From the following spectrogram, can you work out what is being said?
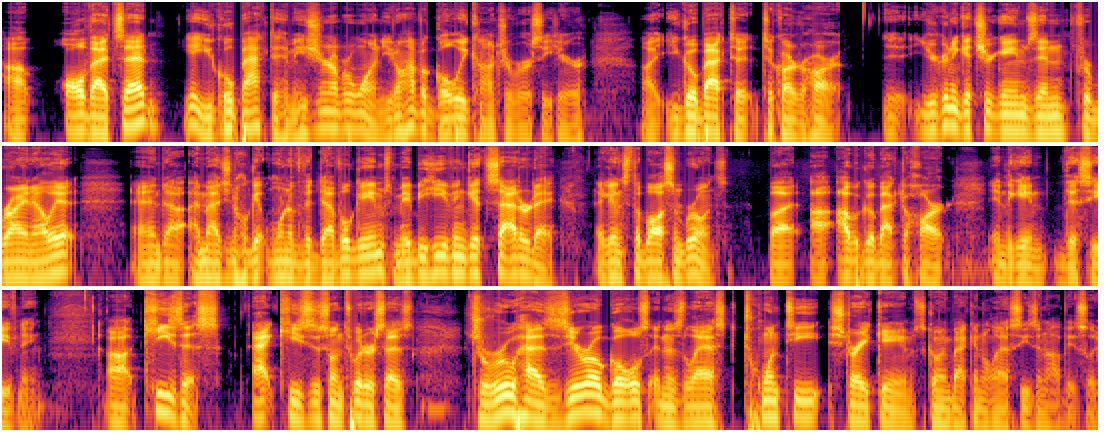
Uh, all that said, yeah, you go back to him. He's your number one. You don't have a goalie controversy here. Uh, you go back to, to Carter Hart. You're going to get your games in for Brian Elliott, and uh, I imagine he'll get one of the Devil games. Maybe he even gets Saturday against the Boston Bruins but uh, I would go back to Hart in the game this evening. Uh, at Keezus on Twitter says, Giroux has zero goals in his last 20 straight games, going back into last season, obviously.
